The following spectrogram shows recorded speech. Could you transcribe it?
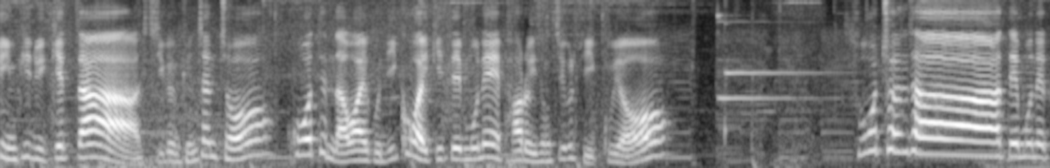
인피도 있겠다. 지금 괜찮죠? 코어템 나와 있고 니코가 있기 때문에 바로 이성 찍을 수 있고요. 수호천사 때문에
